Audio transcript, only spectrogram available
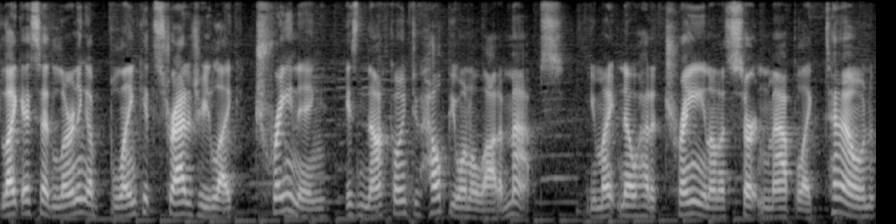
Like I said, learning a blanket strategy like training is not going to help you on a lot of maps. You might know how to train on a certain map like Town,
